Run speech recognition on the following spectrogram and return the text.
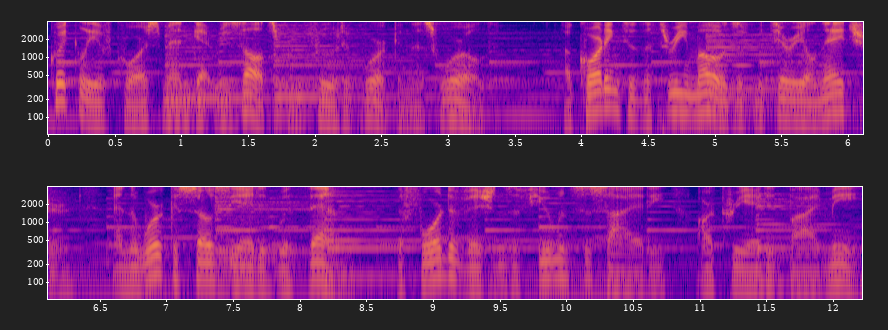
Quickly, of course, men get results from fruitive work in this world. According to the three modes of material nature and the work associated with them, the four divisions of human society are created by me.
